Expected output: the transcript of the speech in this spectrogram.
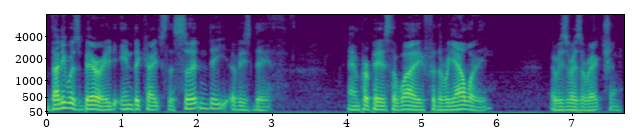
That he was buried indicates the certainty of his death and prepares the way for the reality of his resurrection.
